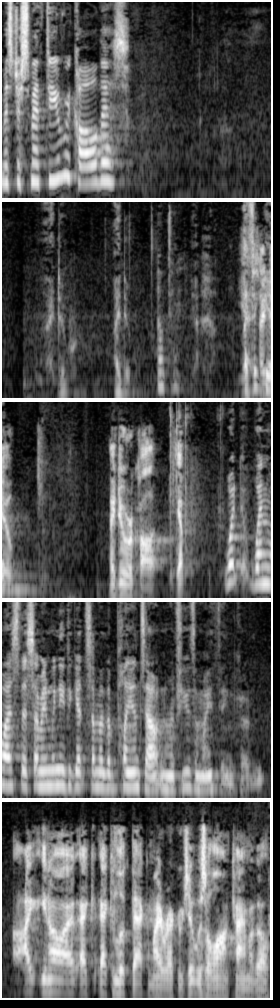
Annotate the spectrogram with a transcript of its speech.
Mr. Smith, do you recall this? I do. I do. Okay. Yes, think I the- do. I do recall it. Yep. What, when was this? I mean, we need to get some of the plans out and review them, I think. I, you know, I, I c- I can look back at my records. It was a long time ago.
